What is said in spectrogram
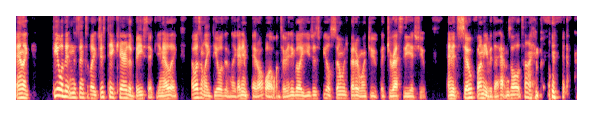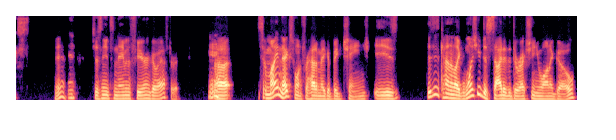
and like deal with it in the sense of like just take care of the basic, you know, like I wasn't like deal with it like I didn't pay it all at once or anything, but like you just feel so much better once you address the issue. And it's so funny, but that happens all the time. yeah. yeah. Just need to name the fear and go after it. Yeah. Uh, so my next one for how to make a big change is this is kind of like once you decided the direction you want to go,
